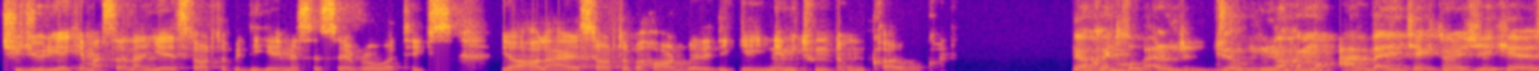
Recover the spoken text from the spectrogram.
چی جوریه که مثلا یه استارتاپ دیگه مثل robotics یا حالا هر startup hardware دیگه نمی‌تونه اون کار بکنه؟ نکنید خب اولین تکنولوژی که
